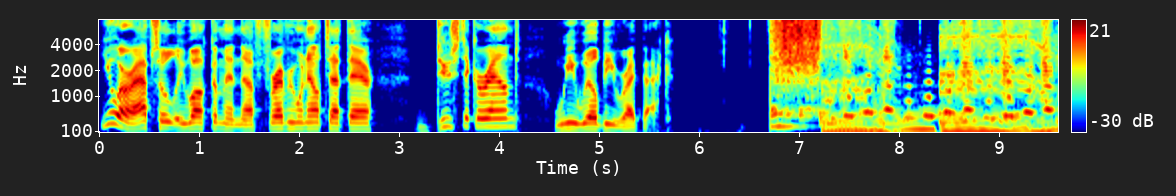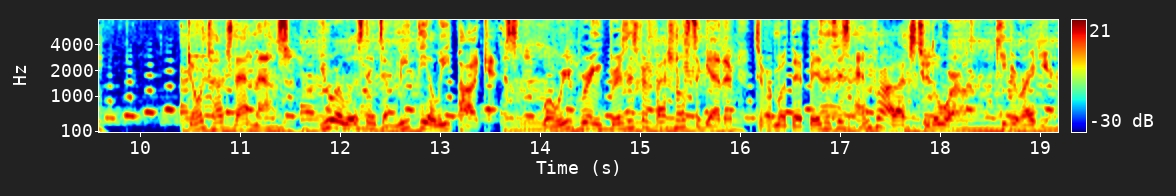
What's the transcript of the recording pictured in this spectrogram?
You are absolutely welcome. And uh, for everyone else out there, do stick around. We will be right back. Don't touch that mouse. You are listening to Meet the Elite Podcast, where we bring business professionals together to promote their businesses and products to the world. Keep it right here.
